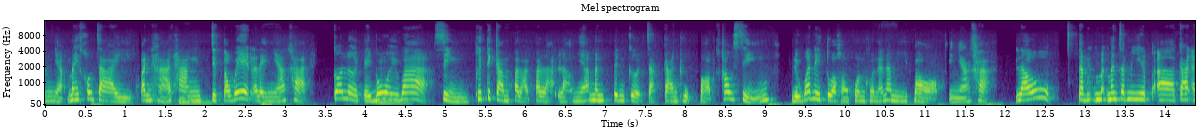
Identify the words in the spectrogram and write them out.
นเนี่ยไม่เข้าใจปัญหาทางจิตเวชอะไรเงี้ยค่ะ ก็เลยไปโบยว่าสิ่งพฤติกรรมประหลาดๆเหล่านี้มันเป็นเกิดจากการถูกปอบเข้าสิง หรือว่าในตัวของคนคนนั้นนะมีปอบอย่างเงี้ยค่ะ แล้วแต่มันมันจะมีอ่าการอ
